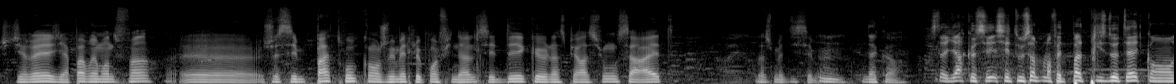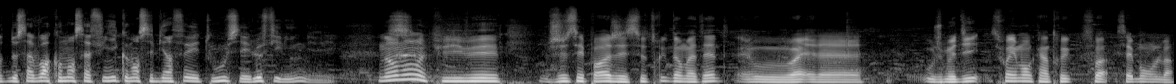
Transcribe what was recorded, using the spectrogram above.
je dirais, il n'y a pas vraiment de fin. Euh, je sais pas trop quand je vais mettre le point final. C'est dès que l'inspiration s'arrête. Là, je me dis, c'est bon. Hmm, D'accord. C'est-à-dire que c'est c'est tout simple, en fait, pas de prise de tête quand, de savoir comment ça finit, comment c'est bien fait et tout, c'est le feeling. et- Non, non, et puis euh, je sais pas, j'ai ce truc dans ma tête où, ouais, euh, où je me dis soit il manque un truc, soit c'est bon là.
